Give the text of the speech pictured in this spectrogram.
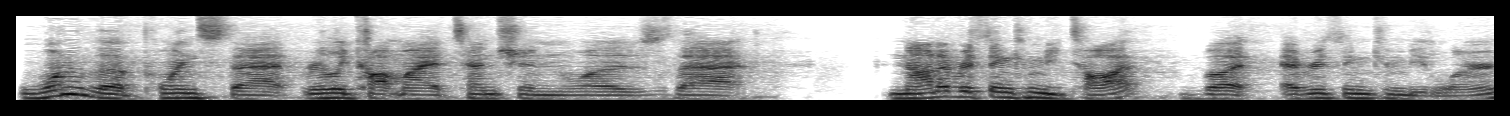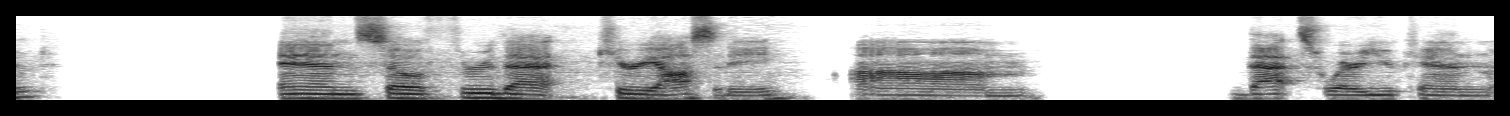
one of the points that really caught my attention was that not everything can be taught, but everything can be learned. And so through that curiosity, um, that's where you can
